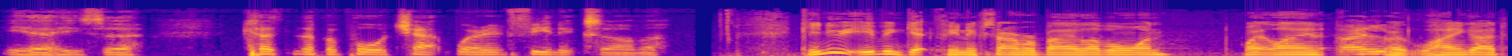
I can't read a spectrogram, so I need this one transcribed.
Yeah, he's uh, cutting up a poor chap wearing phoenix armor. Can you even get Phoenix armor by level one? White Lion, By- or Lion God.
